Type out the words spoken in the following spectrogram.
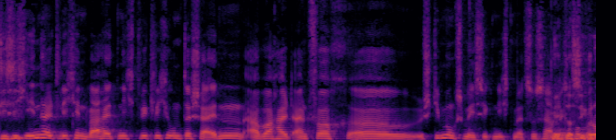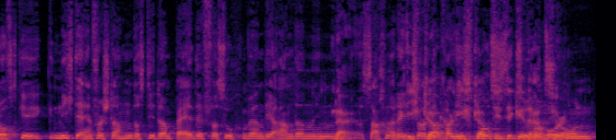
die sich inhaltlich in Wahrheit nicht wirklich unterscheiden, aber halt einfach äh, stimmungsmäßig nicht mehr zusammenkommen. Peter Sigrowski nicht einverstanden, dass die dann beide versuchen werden, die anderen in Nein, Sachen Rechtsradikalismus Ich glaube, glaub, diese Generation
